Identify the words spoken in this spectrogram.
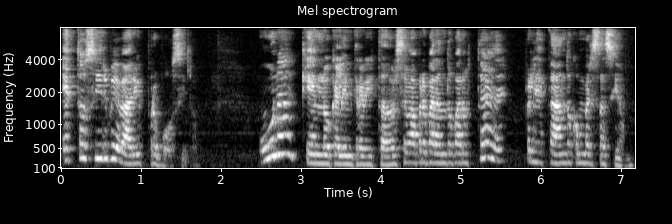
Esto sirve varios propósitos. Una, que en lo que el entrevistador se va preparando para ustedes, pues les está dando conversación.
